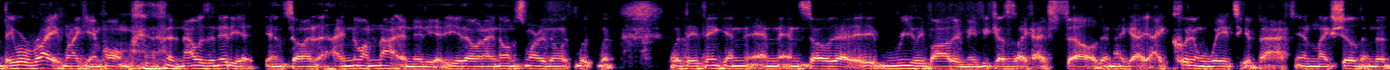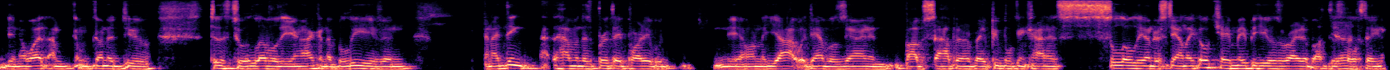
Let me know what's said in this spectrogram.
they were right when I came home, and I was an idiot. And so I, I know I'm not an idiot, you know, and I know I'm smarter than what what, what, they think. And and and so that it really bothered me because like I failed, and like I, I couldn't wait to get back and like show them that you know what I'm I'm gonna do to this to a level that you're not gonna believe. And and I think having this birthday party with, you know, on the yacht with Dan Bilzerian and Bob Sapp and everybody, people can kind of slowly understand, like, okay, maybe he was right about this Yeah. whole thing.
